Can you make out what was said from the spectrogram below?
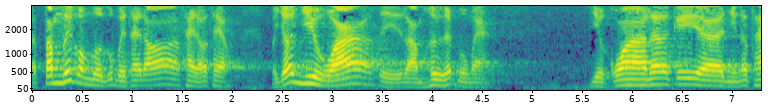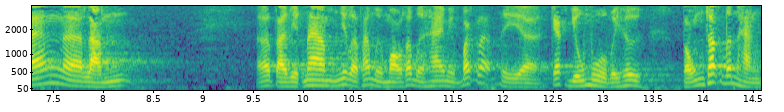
và tâm lý con người cũng bị thay đó thay đổi theo. Và gió nhiều quá thì làm hư hết mùa màng. Vừa qua đó cái ờ, những cái tháng ờ, lạnh ở tại Việt Nam nhất là tháng 11, tháng 12 miền Bắc đó thì ờ, các vụ mùa bị hư tổn thất đến hàng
